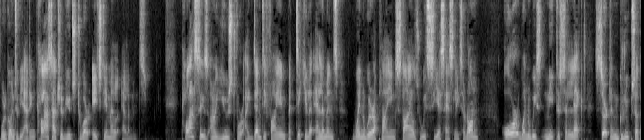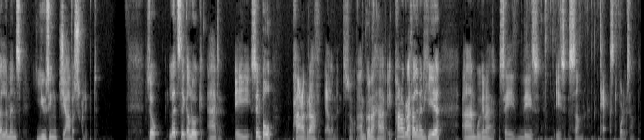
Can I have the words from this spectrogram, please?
We're going to be adding class attributes to our HTML elements. Classes are used for identifying particular elements when we're applying styles with CSS later on, or when we need to select certain groups of elements using JavaScript. So let's take a look at a simple paragraph element. So I'm going to have a paragraph element here, and we're going to say this is some text, for example.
